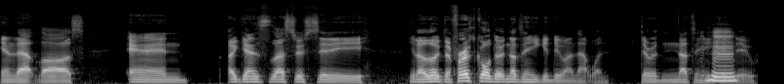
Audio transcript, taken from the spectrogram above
in that loss, and against Leicester City, You know, look, the first goal, there was nothing he could do on that one. There was nothing he could mm-hmm. do.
